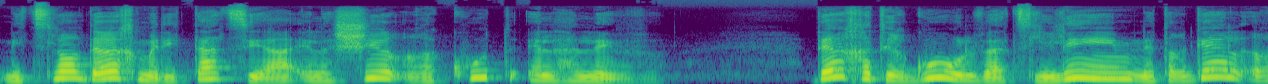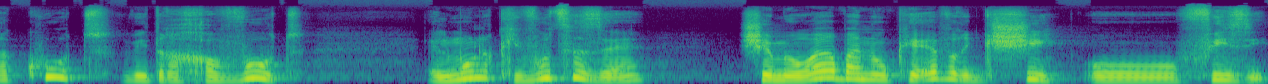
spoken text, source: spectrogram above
נצלול דרך מדיטציה אל השיר רכות אל הלב. דרך התרגול והצלילים נתרגל רכות והתרחבות אל מול הקיבוץ הזה שמעורר בנו כאב רגשי או פיזי,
